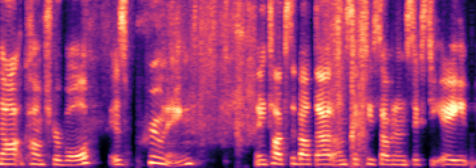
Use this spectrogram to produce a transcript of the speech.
not comfortable, is pruning. And he talks about that on 67 and 68.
